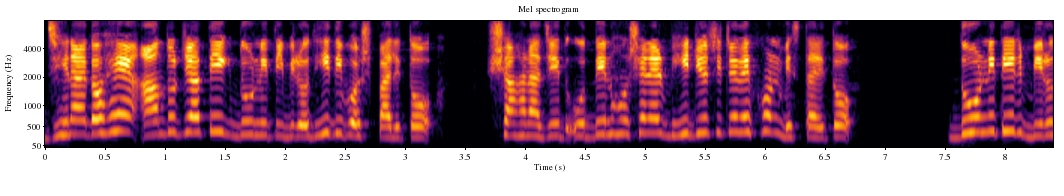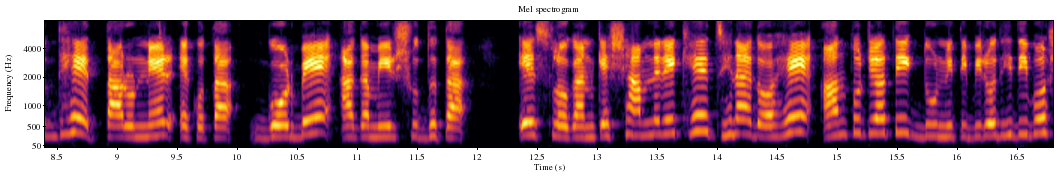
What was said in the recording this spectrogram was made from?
ঝিনাইদহে আন্তর্জাতিক দুর্নীতি বিরোধী দিবস পালিত। শাহনাজিদ উদ্দিন হোসেনের ভিডিও চিত্রে দেখুন বিস্তারিত। দুর্নীতির বিরুদ্ধে তারুণ্যের একতা, গড়বে আগামীর শুদ্ধতা। এ স্লোগানকে সামনে রেখে ঝিনাইদহে আন্তর্জাতিক দুর্নীতি বিরোধী দিবস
